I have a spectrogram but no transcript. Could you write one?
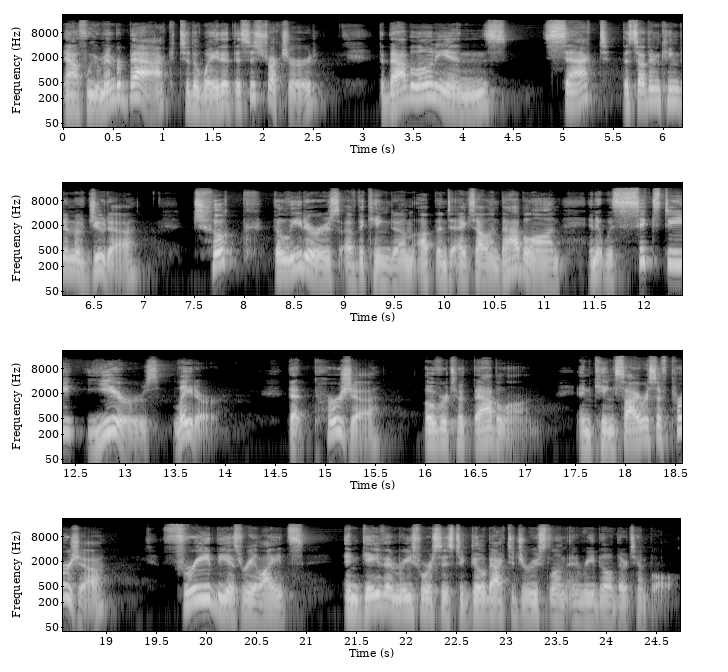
Now, if we remember back to the way that this is structured, the Babylonians sacked the southern kingdom of Judah, took the leaders of the kingdom up into exile in Babylon, and it was 60 years later that Persia overtook Babylon. And King Cyrus of Persia freed the Israelites and gave them resources to go back to Jerusalem and rebuild their temple.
